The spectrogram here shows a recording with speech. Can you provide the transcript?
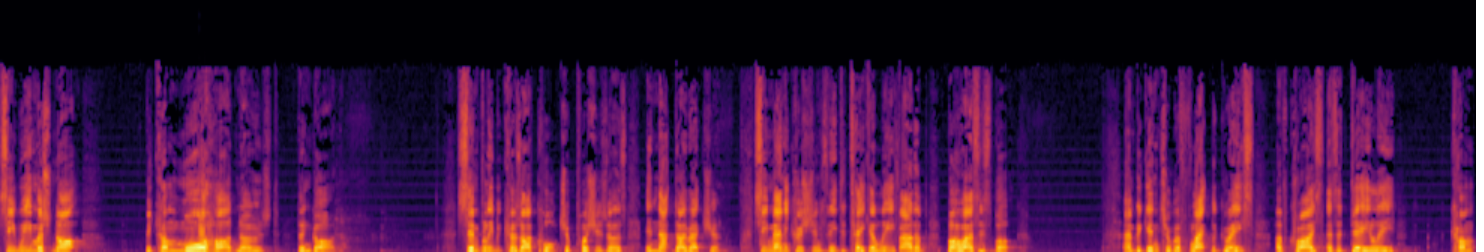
See, we must not become more hard nosed than God. Simply because our culture pushes us in that direction. See, many Christians need to take a leaf out of Boaz's book and begin to reflect the grace of Christ as a daily, com-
